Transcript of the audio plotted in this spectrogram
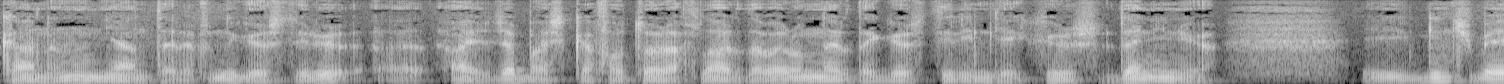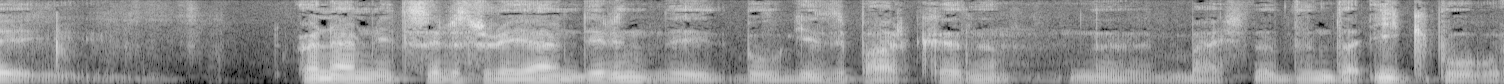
kanının yan tarafını gösteriyor. Ayrıca başka fotoğraflar da var onları da göstereyim diye kürsüden iniyor. İlginç ve önemli Sırrı Süreyya Önder'in e, bu Gezi Parkı'nın e, başladığında ilk bu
